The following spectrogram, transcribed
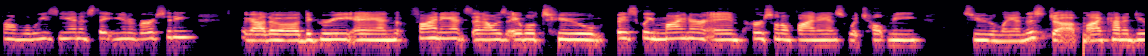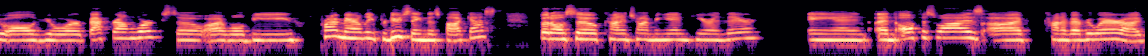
from Louisiana State University. I got a degree in finance, and I was able to basically minor in personal finance, which helped me to land this job. I kind of do all of your background work, so I will be primarily producing this podcast, but also kind of chiming in here and there. And and office wise, I kind of everywhere. I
